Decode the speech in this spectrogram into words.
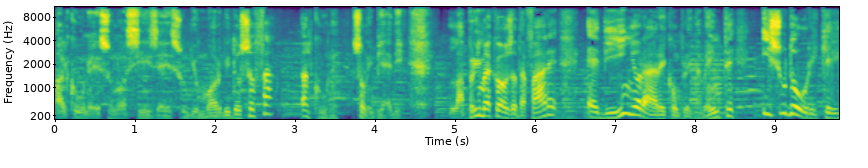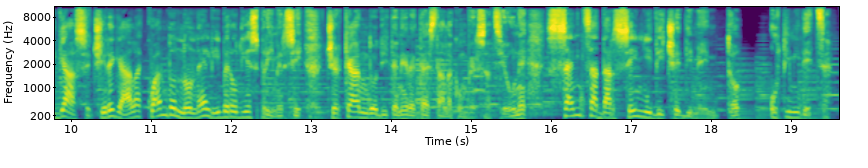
Alcune sono assise su di un morbido sofà, alcune sono in piedi. La prima cosa da fare è di ignorare completamente i sudori che il gas ci regala quando non è libero di esprimersi, cercando di tenere testa alla conversazione senza dar segni di cedimento o timidezza.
